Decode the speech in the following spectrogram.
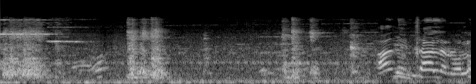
ఆ నిమిషాల రోల్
